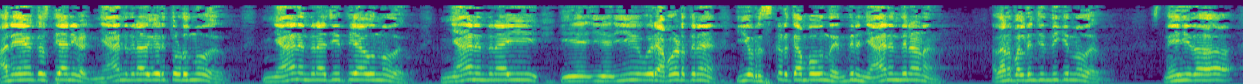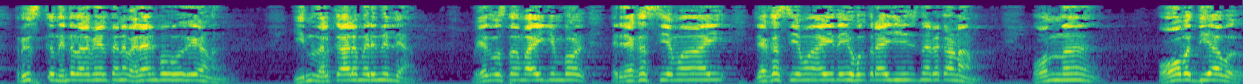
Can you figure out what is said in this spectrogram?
അനേകം ക്രിസ്ത്യാനികൾ ഞാൻ ഇതിനകത്ത് കയറി തൊടുന്നത്. ഞാൻ എന്തിനാ ചീത്തയാകുന്നത്? ഞാൻ എന്തിനാ ഈ ഈ- ഒരു അപകടത്തിന് ഈ റിസ്ക് എടുക്കാൻ പോകുന്നത്? എന്തിന് ഞാൻ എന്തിനാണ്? അതാണ് പലരും ചിന്തിക്കുന്നത്. സ്നേഹിത റിസ്ക് നിന്റെ തലമേൽ തന്നെ വരാൻ പോവുകയാണ്. ഇന്ന് തൽക്കാലം വരുന്നില്ല. വേദപുസ്തകം വായിക്കുമ്പോൾ രഹസ്യമായി രഹസ്യമായി ദൈവഭക്തരായി ജീവിക്കുന്നവരെ കാണാം. ഒന്ന് ഓവദ്യാവ്.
